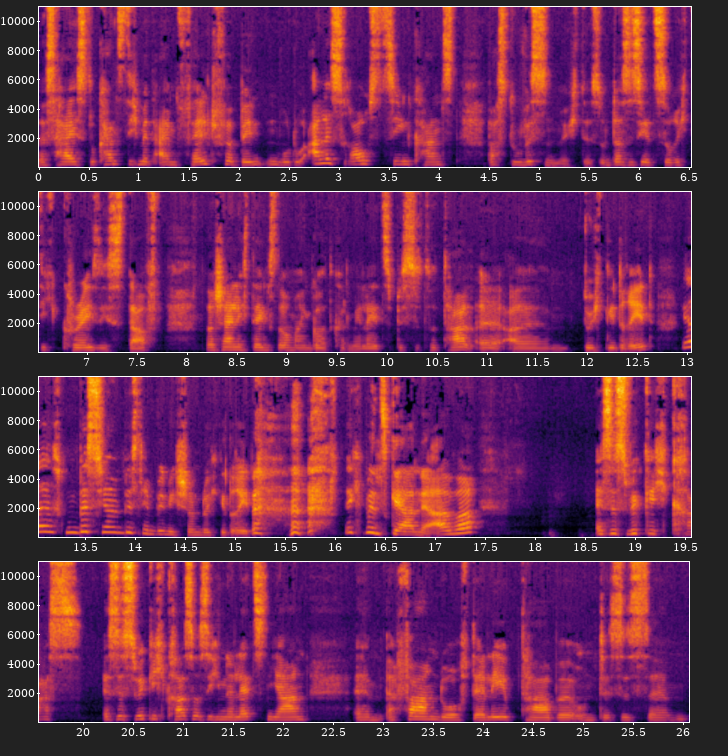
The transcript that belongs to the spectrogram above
Das heißt, du kannst dich mit einem Feld verbinden, wo du alles rausziehen kannst, was du wissen möchtest. Und das ist jetzt so richtig crazy stuff. Wahrscheinlich denkst du, oh mein Gott, Carmela, jetzt bist du total äh, äh, durchgedreht. Ja, ein bisschen, ein bisschen bin ich schon durchgedreht. ich bin's gerne, aber es ist wirklich krass. Es ist wirklich krass, was ich in den letzten Jahren ähm, erfahren durfte, erlebt habe. Und es ist ähm,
